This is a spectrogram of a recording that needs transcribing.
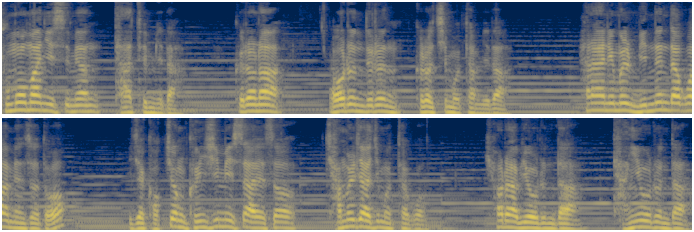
부모만 있으면 다 됩니다. 그러나 어른들은 그렇지 못합니다. 하나님을 믿는다고 하면서도 이제 걱정 근심이 쌓여서 잠을 자지 못하고 혈압이 오른다, 당이 오른다,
